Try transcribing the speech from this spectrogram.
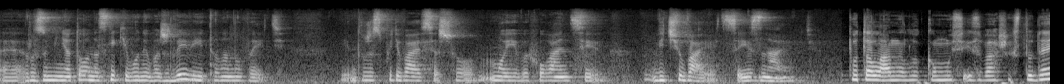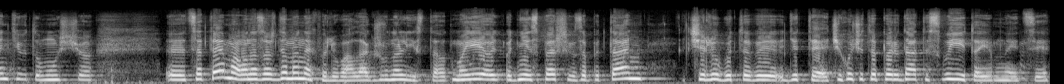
е, розуміння того, наскільки вони важливі і талановиті. І дуже сподіваюся, що мої вихованці відчувають це і знають. поталанило комусь із ваших студентів, тому що е, ця тема вона завжди мене хвилювала як журналіста. От мої одні з перших запитань. Чи любите ви дітей, чи хочете передати свої таємниці?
